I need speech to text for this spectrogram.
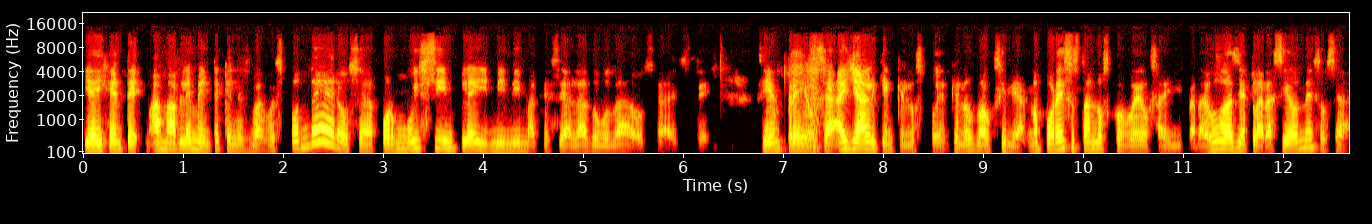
y hay gente amablemente que les va a responder, o sea, por muy simple y mínima que sea la duda, o sea, este, siempre, o sea, hay alguien que los, puede, que los va a auxiliar, ¿no? Por eso están los correos ahí, para dudas y aclaraciones, o sea,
